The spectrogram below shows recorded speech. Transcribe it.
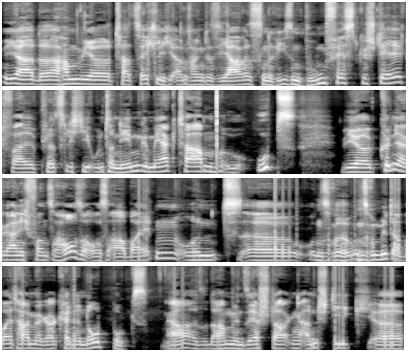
Ja, da haben wir tatsächlich Anfang des Jahres einen riesen Boom festgestellt, weil plötzlich die Unternehmen gemerkt haben, ups, wir können ja gar nicht von zu Hause aus arbeiten und äh, unsere, unsere Mitarbeiter haben ja gar keine Notebooks. Ja, also da haben wir einen sehr starken Anstieg äh,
